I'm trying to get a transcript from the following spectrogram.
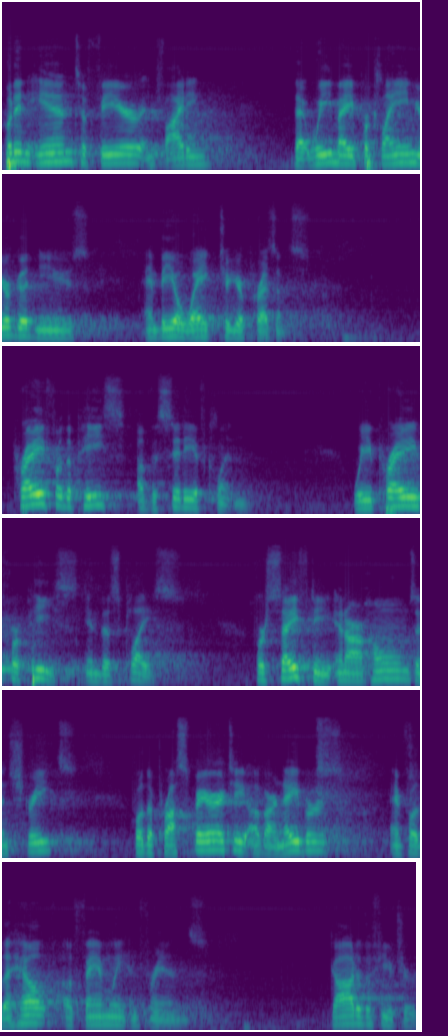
Put an end to fear and fighting, that we may proclaim your good news and be awake to your presence. Pray for the peace of the city of Clinton. We pray for peace in this place, for safety in our homes and streets, for the prosperity of our neighbors, and for the health of family and friends. God of the future,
